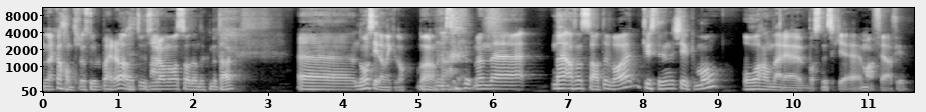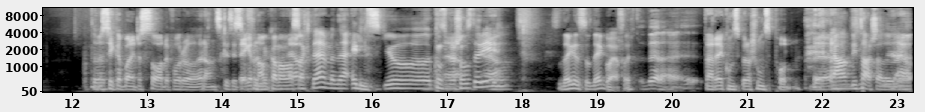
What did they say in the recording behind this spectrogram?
Men det er ikke han til å stole på heller, da, vet du, for han så den dokumentaren. Uh, nå sier han ikke noe. Han, men uh, nei, altså han sa at det var Kristin Kirkemo og han derre bosniske mafiafyren. Du er sikker på at han ikke sa det for å renske sitt eget navn? Kan han ha sagt det, men jeg elsker jo konspirasjonsteorier. Ja. Så, det, så det går jeg for. Det der, Der er konspirasjonspodden. Det, Ja, de tar seg av det. ja.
